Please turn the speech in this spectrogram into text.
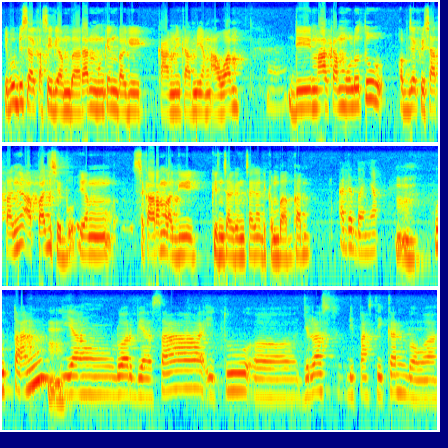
ibu bisa kasih gambaran mungkin bagi kami kami yang awam di Makamulu tuh objek wisatanya apa aja sih Bu yang sekarang lagi gencar-gencarnya dikembangkan? Ada banyak. Mm. hutan yang luar biasa itu eh, jelas dipastikan bahwa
